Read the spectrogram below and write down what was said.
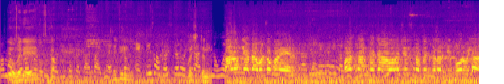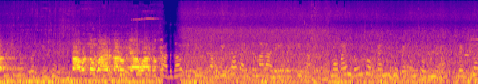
व हो गए थे मौल्यवान वस्तू उसका। चोरीचे प्रकार वाढले. एकतीस ऑगस्ट रोजी Western. रात्री नऊ काढून घ्या ताबडतोब बाहेर. परिसरात झालेल्या एका बस स्थानकाच्या आवारातील सफेद कलरची फोर व्हीलर घटनेची उपस्थित झाले. ताबडतोब बाहेर काढून घ्या वाहतूक. सातगाव येथील दहावीच्या कार्यक्रमाला आलेल्या व्यक्तीचा मोबाईल दोन चोरट्यांनी झोपेतून चोरून नेला. व्यक्तीला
